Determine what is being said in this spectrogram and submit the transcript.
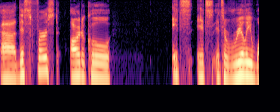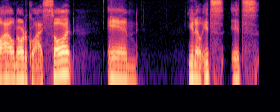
Uh, this first article, it's, it's, it's a really wild article. I saw it and, you know, it's, it's,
